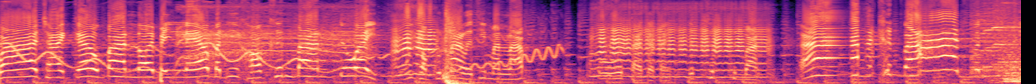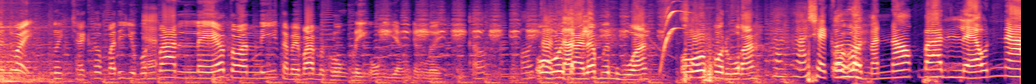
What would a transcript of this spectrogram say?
ว้าวชายเกิลบ้านลอยไปแล้วบันนี่ขอขึ้นบ้านด้วยอุ๊ยขอบคุณมากเลยที่มารับโอ้ตายตายตายขึ้นขึ้นขึ้นบ้านอ่าขึ้นบ้านมันขึ้น ด้วยเฮ้ยชายเกิลบันนี่อยู่บนบ้านแล้วตอนนี้ทำไมบ้านมันโครงเพลงองค์เอียงจังเลยโอ้โอ้ยตายแล้วมึนหัว โอ้ปวดหัวฮ่าฮ่าเช็คก็หล่นมานอกบ้านแล้วน่ะ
